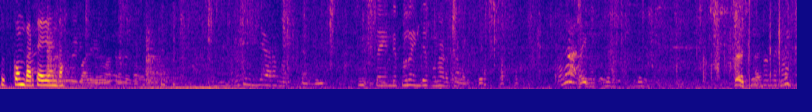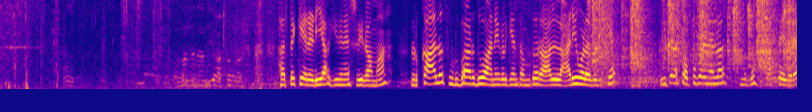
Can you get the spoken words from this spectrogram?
ಸುತ್ಕೊಂಡು ಬರ್ತಾ ಇದೆ ಅಂತ. ಹತ್ತಕ್ಕೆ ರೆಡಿ ಆಗಿದ್ದೇನೆ ಶ್ರೀರಾಮ. ನೋಡಿ, ಕಾಲು ಸುಡಬಾರ್ದು ಆನೆಗಳಿಗೆ ಅಂತ ಅಂದ್ಬಿಟ್ಟು ಲಾರಿ ಒಳಗಡಿಕೆ ಈ ಥರ ಸೊಪ್ಪುಗಳನ್ನೆಲ್ಲ ಮೊದಲು ಹಾಕ್ತಾ ಇದ್ದಾರೆ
